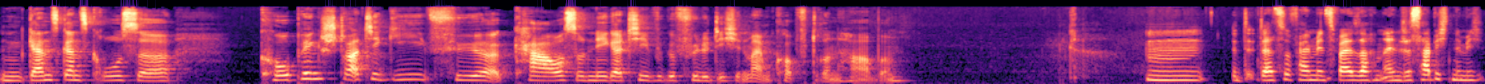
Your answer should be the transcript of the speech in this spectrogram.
eine ganz, ganz große Coping-Strategie für Chaos und negative Gefühle, die ich in meinem Kopf drin habe. Mm, dazu fallen mir zwei Sachen ein. Das habe ich nämlich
